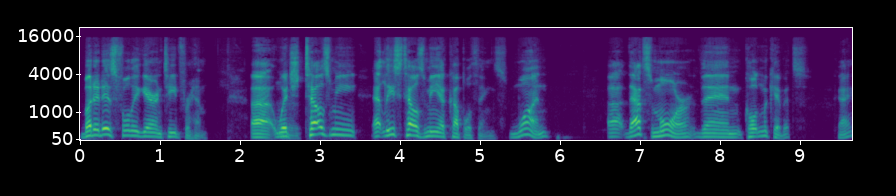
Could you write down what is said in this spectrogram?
but it is fully guaranteed for him. Uh, mm-hmm. which tells me at least tells me a couple things. One, uh, that's more than Colton McKivitz, okay,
